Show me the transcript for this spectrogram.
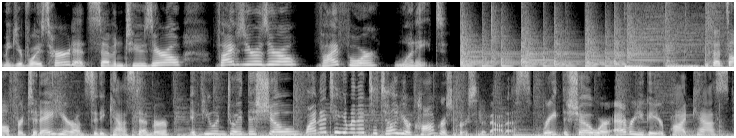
make your voice heard at 720 500 5418. That's all for today here on CityCast Denver. If you enjoyed this show, why not take a minute to tell your congressperson about us? Rate the show wherever you get your podcasts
